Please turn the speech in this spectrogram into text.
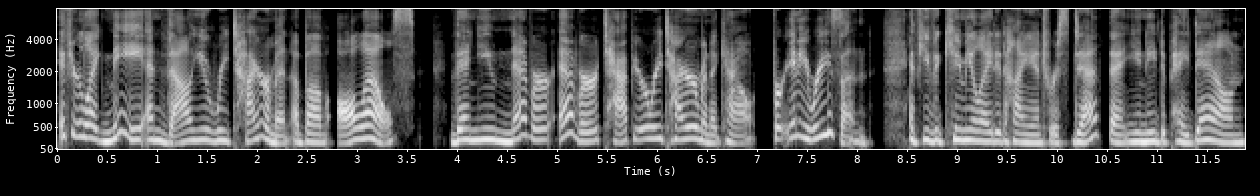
If you're like me and value retirement above all else, then you never ever tap your retirement account for any reason. If you've accumulated high interest debt that you need to pay down,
